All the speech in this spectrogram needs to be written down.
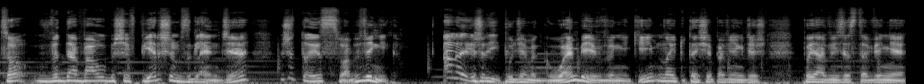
co wydawałoby się w pierwszym względzie, że to jest słaby wynik. Ale jeżeli pójdziemy głębiej w wyniki, no i tutaj się pewnie gdzieś pojawi zestawienie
